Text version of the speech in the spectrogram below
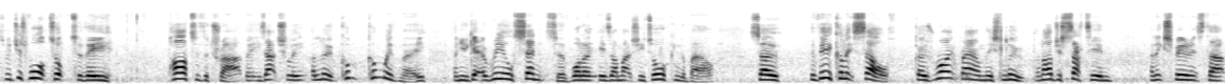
So we just walked up to the part of the track that is actually a loop. Come, come with me and you get a real sense of what it is I'm actually talking about. So the vehicle itself goes right round this loop and I've just sat in and experienced that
